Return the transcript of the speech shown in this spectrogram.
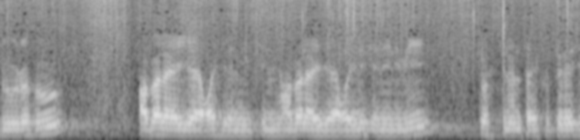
دوره عبلا يياعهن منكني عبلا يياعينه نمي تحسن انتاي فتره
